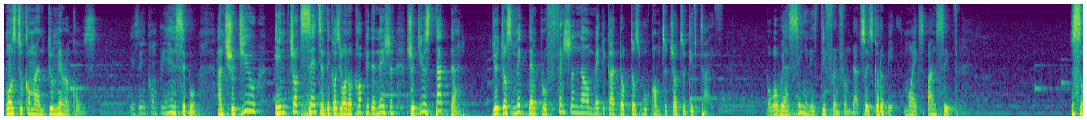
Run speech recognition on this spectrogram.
wants to come and do miracles. It's incomprehensible. And should you, in church setting, because you want to copy the nation, should you start that? You just make them professional medical doctors who come to church to give tithe. But what we are saying is different from that. So it's got to be more expansive. So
